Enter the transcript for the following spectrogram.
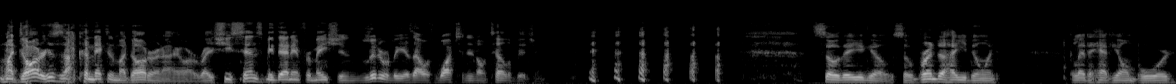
my daughter, this is how connected my daughter and I are, right? She sends me that information literally as I was watching it on television. so there you go. So Brenda, how you doing? Glad to have you on board.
